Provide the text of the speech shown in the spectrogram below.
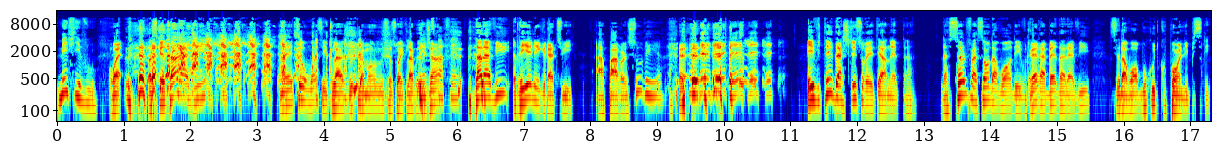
Méfiez-vous. ouais. Parce que dans la vie, mais tu sais, au moins c'est clair. Je veux que le monde ce soit clair pour les gens. parfait. Dans la vie, rien n'est gratuit. À part un sourire. Évitez d'acheter sur Internet. hein. La seule façon d'avoir des vrais rabais dans la vie, c'est d'avoir beaucoup de coupons à l'épicerie.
